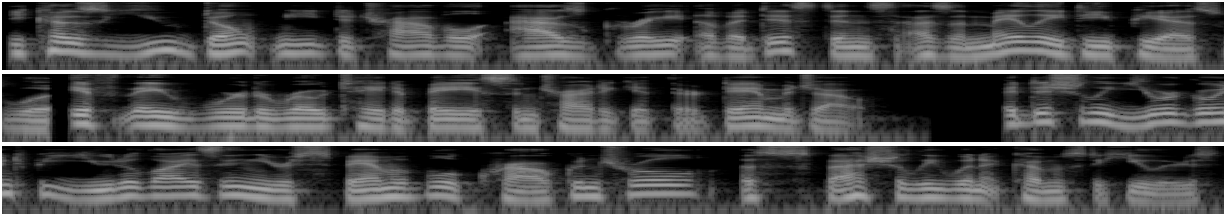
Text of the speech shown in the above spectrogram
because you don't need to travel as great of a distance as a melee DPS would if they were to rotate a base and try to get their damage out. Additionally, you are going to be utilizing your spammable crowd control, especially when it comes to healers.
